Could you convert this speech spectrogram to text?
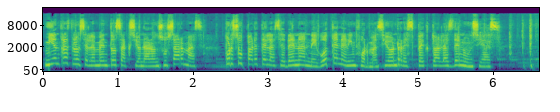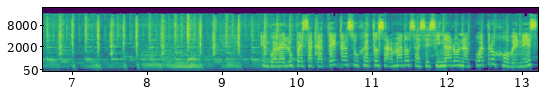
mientras los elementos accionaron sus armas. Por su parte, la Sedena negó tener información respecto a las denuncias. En Guadalupe, Zacatecas, sujetos armados asesinaron a cuatro jóvenes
